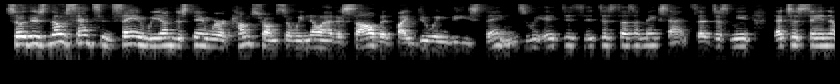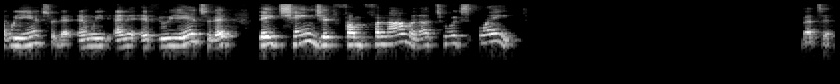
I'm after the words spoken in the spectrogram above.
so there's no sense in saying we understand where it comes from, so we know how to solve it by doing these things. We, it just it just doesn't make sense. That just mean that's just saying that we answered it, and we and if we answered it, they change it from phenomena to explained. That's it.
